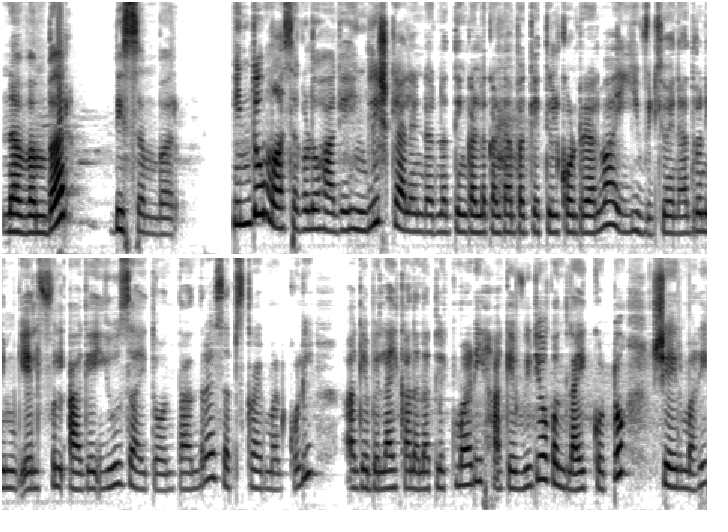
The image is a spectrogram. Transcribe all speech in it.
November, December. Hindu ಮಾಸಗಳು ಹಾಗೆ ಇಂಗ್ಲೀಷ್ ಕ್ಯಾಲೆಂಡರ್ನ ತಿಂಗಳುಗಳ ಬಗ್ಗೆ ತಿಳ್ಕೊಂಡ್ರೆ ಅಲ್ವಾ? ಈ ವಿಡಿಯೋ ಏನಾದರೂ ನಿಮ್ಗೆ ಹೆಲ್ಪ್ಫುಲ್ ಆಗಿ ಯೂಸ್ ಆಯಿತು ಅಂತ ಅಂದರೆ ಸಬ್ಸ್ಕ್ರೈಬ್ ಮಾಡ್ಕೊಳ್ಳಿ. ಹಾಗೆ ಬೆಲ್ಲೈಕಾನನ್ನು ಕ್ಲಿಕ್ ಮಾಡಿ, ಹಾಗೆ ವಿಡಿಯೋಗೊಂದು ಲೈಕ್ ಕೊಟ್ಟು ಶೇರ್ ಮಾಡಿ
